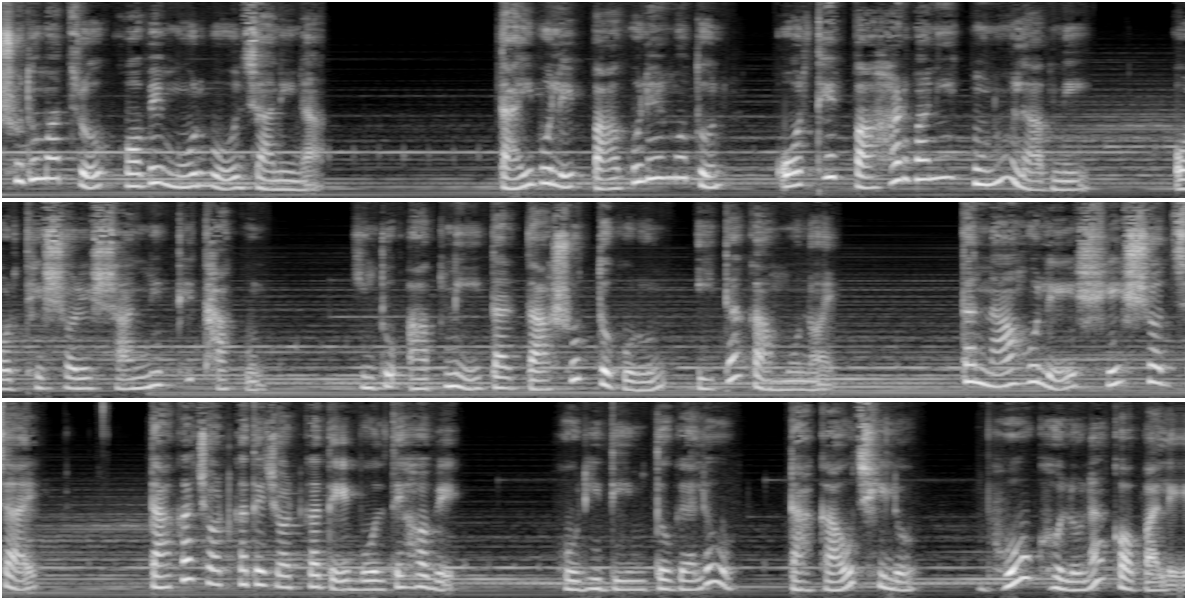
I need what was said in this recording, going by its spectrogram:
শুধুমাত্র কবে মরব জানি না। তাই বলে পাগলের মতন অর্থের পাহাড় বানিয়ে কোনো লাভ নেই। অর্থেশ্বরের সান্নিধ্যে থাকুন। কিন্তু আপনি তার দাসত্ব করুন, এটা কাম্য নয়। তা না হলে শেষ সজ্জায় টাকা চটকাতে চটকাতে বলতে হবে হরি দিন তো গেল টাকাও ছিল ভোগ হলো না কপালে।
